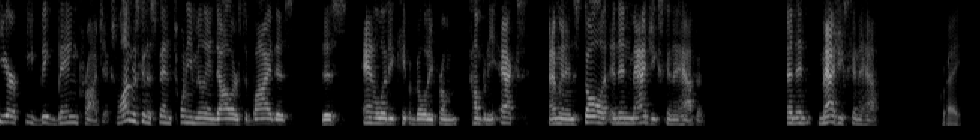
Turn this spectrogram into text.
ERP Big Bang projects. Well, I'm just going to spend $20 million to buy this this analytic capability from company X. I'm going to install it, and then magic's going to happen. And then magic's going to happen. Right.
